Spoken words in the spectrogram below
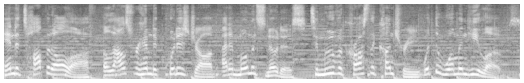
And to top it all off, allows for him to quit his job at a moment's notice to move across the country with the woman he loves.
